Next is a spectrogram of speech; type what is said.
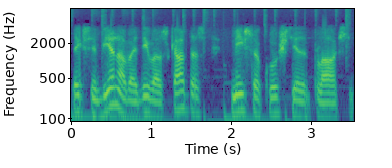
teiksim, vienā vai divās kārtās mīksto kokšķiedru plāksni.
